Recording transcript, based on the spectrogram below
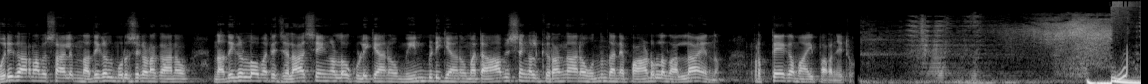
ഒരു കാരണവശാലും നദികൾ മുറിച്ചു കടക്കാനോ നദികളിലോ മറ്റ് ജലാശയങ്ങളിലോ കുളിക്കാനോ മീൻ പിടിക്കാനോ മറ്റ് ആവശ്യങ്ങൾക്ക് ഇറങ്ങാനോ ഒന്നും തന്നെ പാടുള്ളതല്ല എന്നും പ്രത്യേകമായി പറഞ്ഞിട്ടുണ്ട്. Woo!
